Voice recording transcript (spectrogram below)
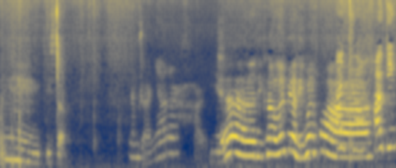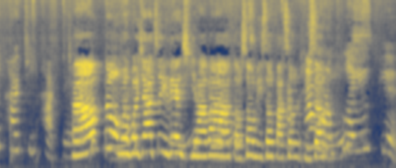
Hmm, tiso. I'm drawing another heart. Yeah，你看 Olivia，你会画啊。 Hearty, hearty, heart. 好，那我们回家自己练习好不好？抖手、米手、发手、提手。 play again.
